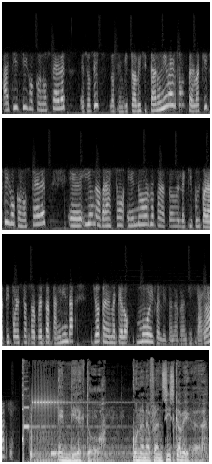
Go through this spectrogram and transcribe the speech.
Aquí sigo con ustedes. Eso sí, los invito a visitar Universo, pero aquí sigo con ustedes. Eh, y un abrazo enorme para todo el equipo y para ti por esta sorpresa tan linda. Yo también me quedo muy feliz, Ana Francisca. Gracias. En directo con Ana Francisca Vega.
